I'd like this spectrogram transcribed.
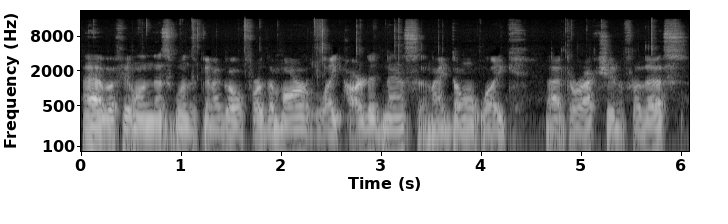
I have a feeling this one's going to go for the more lightheartedness, and I don't like that direction for this.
